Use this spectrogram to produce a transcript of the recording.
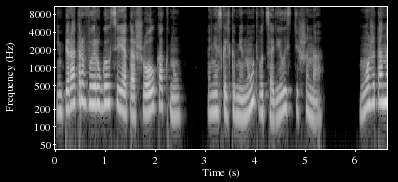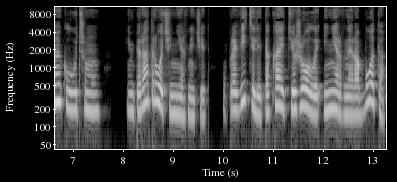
Император выругался и отошел к окну. На несколько минут воцарилась тишина. Может, оно и к лучшему. Император очень нервничает. У правителей такая тяжелая и нервная работа.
